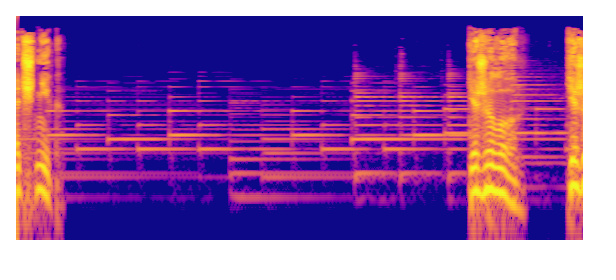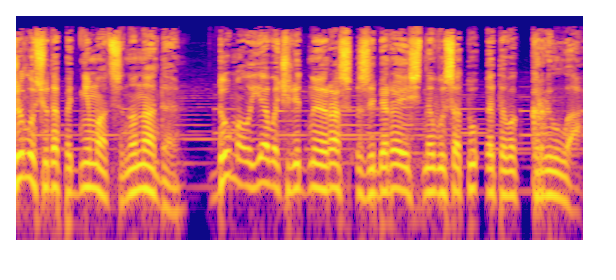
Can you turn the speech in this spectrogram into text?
Ночник. Тяжело. Тяжело сюда подниматься, но надо. Думал я в очередной раз, забираясь на высоту этого крыла.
